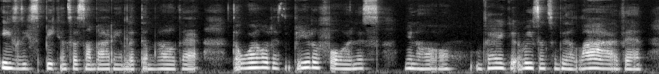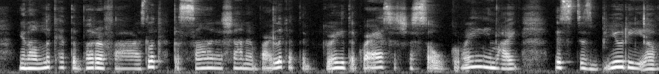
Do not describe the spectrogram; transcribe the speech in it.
easily speak into somebody and let them know that the world is beautiful and it's, you know, very good reason to be alive and you know, look at the butterflies. Look at the sun is shining bright. Look at the green. The grass is just so green. Like it's this beauty of,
